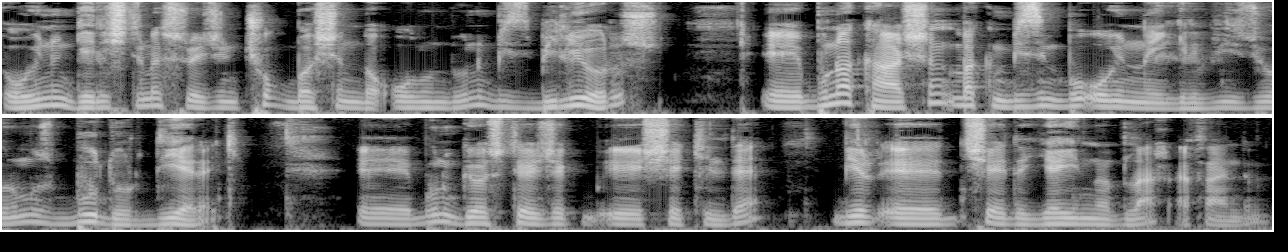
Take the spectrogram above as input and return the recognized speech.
oyunun geliştirme sürecinin çok başında olunduğunu biz biliyoruz. E, buna karşın bakın bizim bu oyunla ilgili vizyonumuz budur diyerek e, bunu gösterecek e, şekilde bir e, şeyde yayınladılar efendim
